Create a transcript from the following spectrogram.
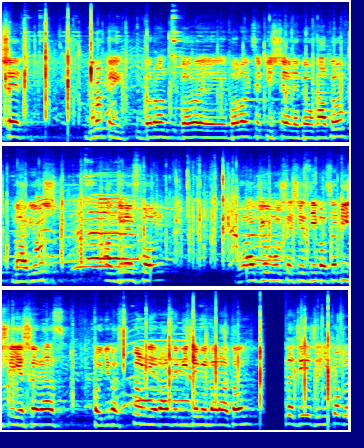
Szef grupy gorący, go, Bolące Piszczele Bełchatów, Mariusz, Andres Pol. Władziu, muszę się z nim osobiście jeszcze raz, ponieważ wspólnie razem idziemy maraton. Mam nadzieję, że nikogo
